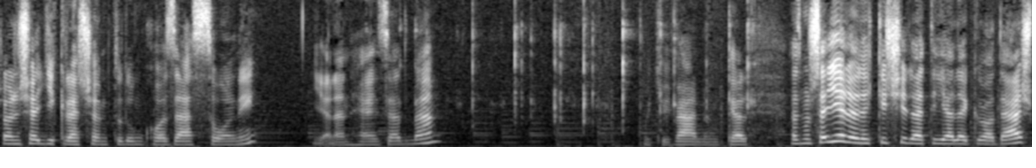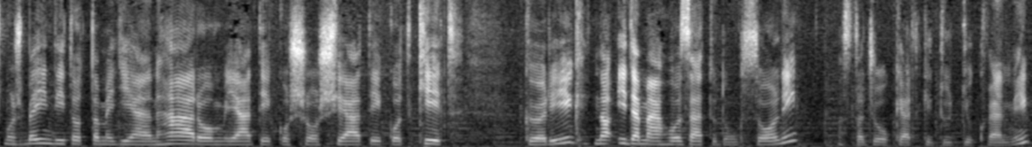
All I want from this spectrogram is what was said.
Sajnos egyikre sem tudunk hozzászólni jelen helyzetben. Úgyhogy várnunk kell. Ez most egyelőre egy kísérleti jellegű adás, most beindítottam egy ilyen három játékosos játékot két körig. Na, ide már hozzá tudunk szólni. Azt a Jokert ki tudjuk venni.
